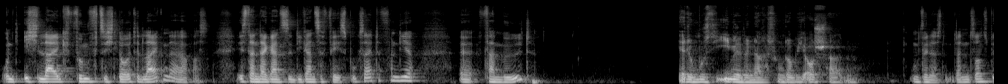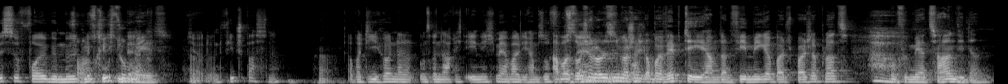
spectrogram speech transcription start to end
Und ich like 50 Leute, liken da ja was. Ist dann der ganze, die ganze Facebook-Seite von dir äh, vermüllt? Ja, du musst die E-Mail-Benachrichtigung, glaube ich, ausschalten. Und wenn das, dann sonst bist du voll gemüllt Sonst kriegst du Gutenberg. Mails, Ja. dann viel Spaß, ne? Ja. Aber die hören dann unsere Nachricht eh nicht mehr, weil die haben so viel Aber solche Spam. Leute sind wahrscheinlich auch bei web.de, haben dann 4 Megabyte Speicherplatz und für mehr zahlen die dann.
